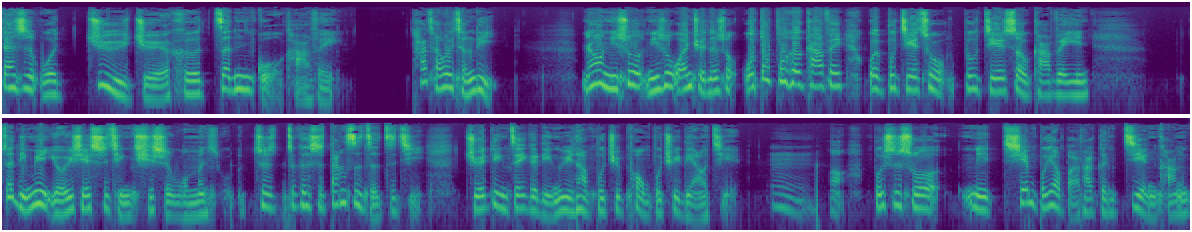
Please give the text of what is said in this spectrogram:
但是我。拒绝喝榛果咖啡，它才会成立。然后你说，你说完全的说，我都不喝咖啡，我也不接触，不接受咖啡因。这里面有一些事情，其实我们这这个是当事者自己决定这个领域，他不去碰，不去了解。嗯，啊，不是说你先不要把它跟健康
